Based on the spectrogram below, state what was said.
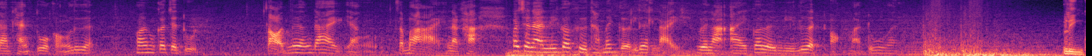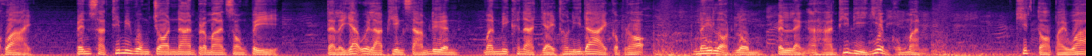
การแข็งตัวของเลือด เพราะมันก็จะดูด ต่อเนื่องได้อย่างสบายนะคะ เพราะฉะนั้นนี่ก็คือทำให้เกิดเลือดไหล เวลาไอก็เลยมีเลือดออกมาด้วย ปลิงควาย เป็นสัตว์ที่มีวงจรนานประมาณ 2 ปี แต่ระยะเวลาเพียง 3 เดือน มันมีขนาดใหญ่เท่านี้ได้ก็เพราะ ในหลอดลมเป็นแหล่งอาหารที่ดีเยี่ยมของมัน คิดต่อไปว่า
